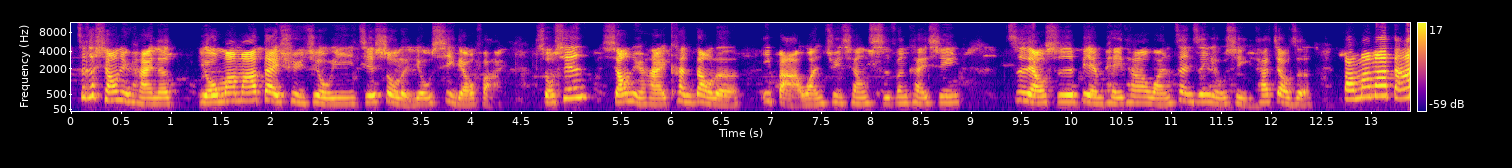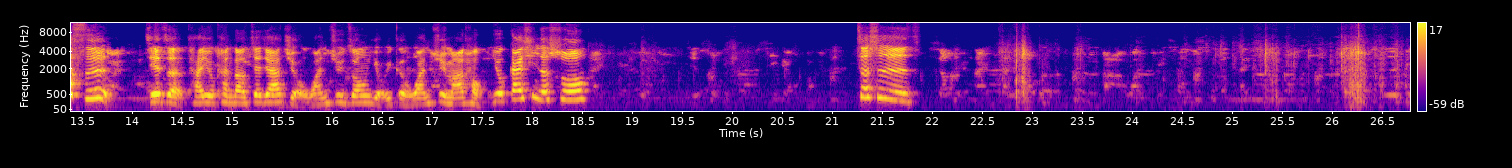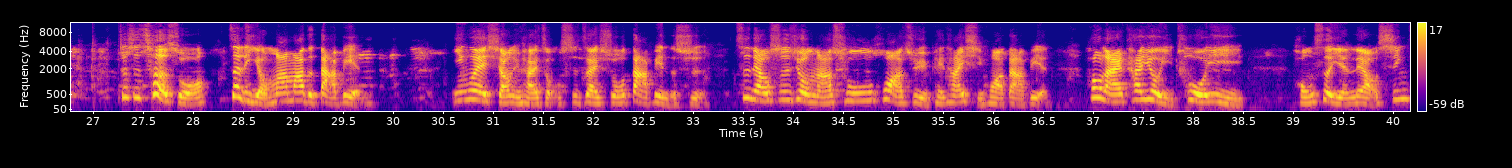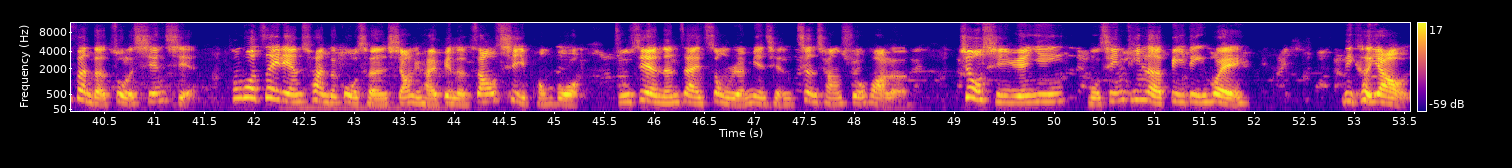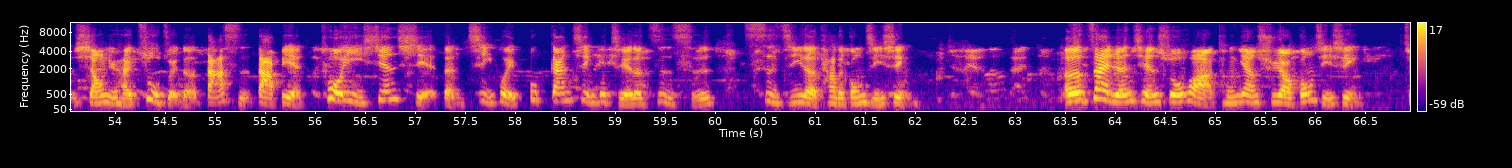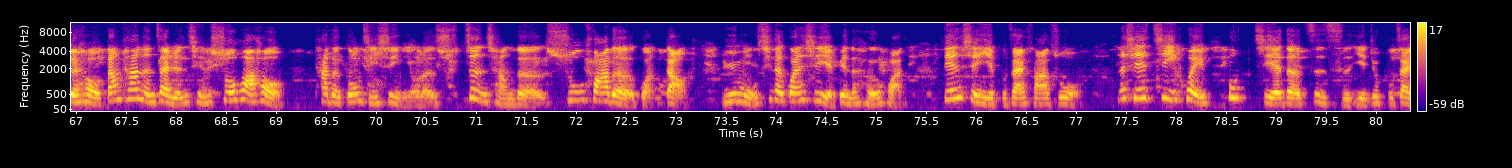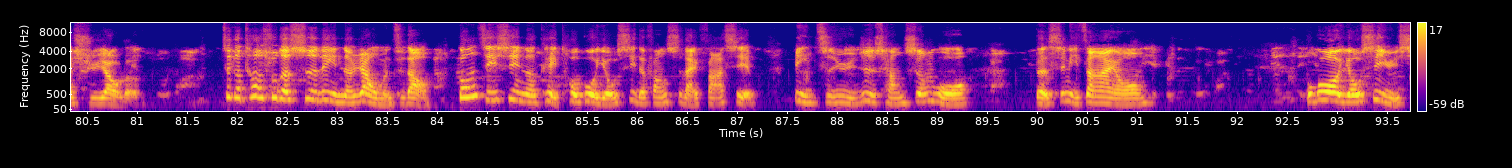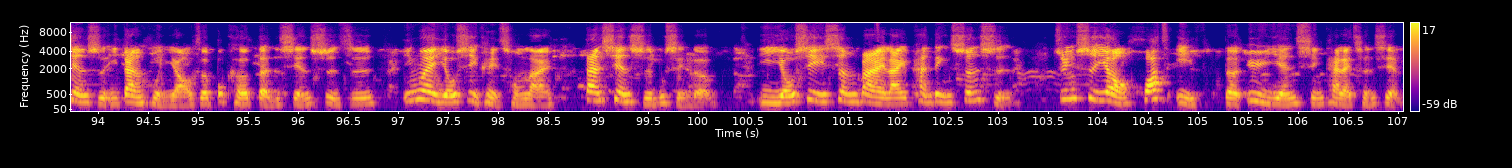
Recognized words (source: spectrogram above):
这个小女孩呢，由妈妈带去就医，接受了游戏疗法。首先，小女孩看到了一把玩具枪，十分开心。治疗师便陪她玩战争游戏，她叫着“把妈妈打死”。接着，她又看到家家酒玩具中有一个玩具马桶，又高兴地说：“这是。”这是厕所，这里有妈妈的大便。因为小女孩总是在说大便的事，治疗师就拿出画具陪她一起画大便。后来，他又以唾液、红色颜料，兴奋地做了鲜血。通过这一连串的过程，小女孩变得朝气蓬勃，逐渐能在众人面前正常说话了。究其原因，母亲听了必定会。立刻要小女孩住嘴的打死大便、唾液、鲜血等忌讳不干净不洁的字词，刺激了她的攻击性。而在人前说话同样需要攻击性。最后，当她能在人前说话后，她的攻击性有了正常的抒发的管道，与母亲的关系也变得和缓，癫痫也不再发作，那些忌讳不洁的字词也就不再需要了。这个特殊的事例呢，让我们知道攻击性呢可以透过游戏的方式来发泄，并治愈日常生活的心理障碍哦。不过，游戏与现实一旦混淆，则不可等闲视之，因为游戏可以重来，但现实不行的。以游戏胜败来判定生死，均是用 “what if” 的预言形态来呈现。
